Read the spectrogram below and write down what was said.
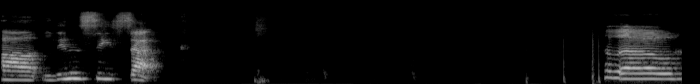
uh, Lindsay Sack. Hello.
